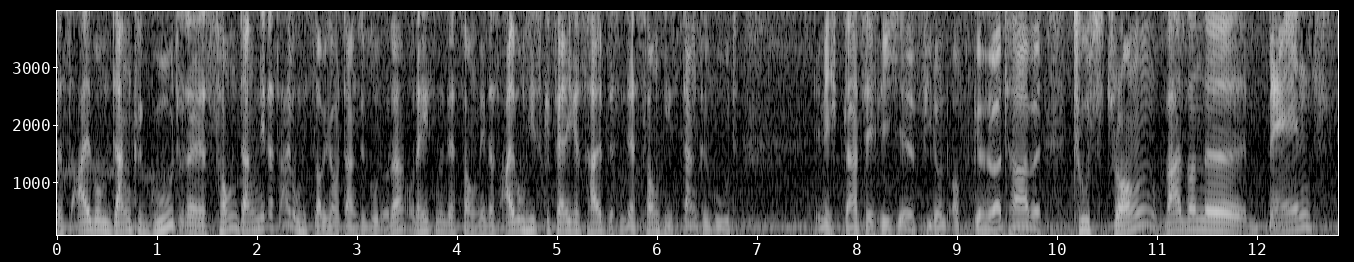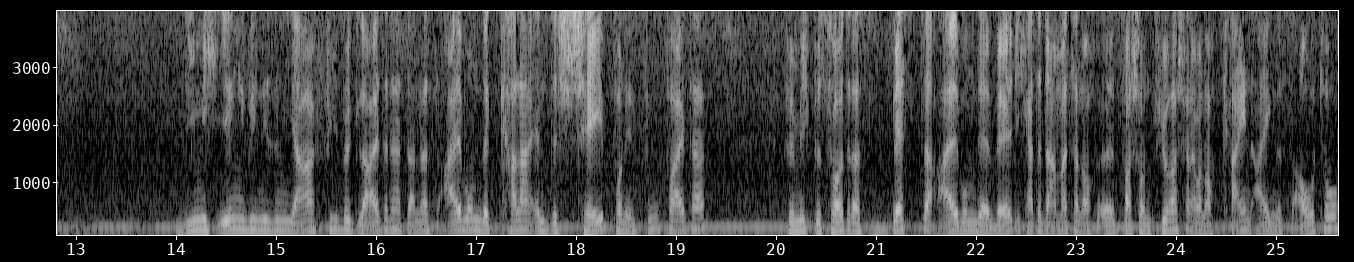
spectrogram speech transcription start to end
das Album Danke Gut oder der Song Danke, nee, das Album hieß glaube ich auch Danke Gut, oder? Oder hieß nur der Song? Nee, das Album hieß Gefährliches Halbwissen, der Song hieß Danke Gut, den ich tatsächlich äh, viel und oft gehört habe. Too Strong war so eine Band, die mich irgendwie in diesem Jahr viel begleitet hat. Dann das Album The Color and the Shape von den Foo Fighters. Für mich bis heute das beste Album der Welt. Ich hatte damals ja noch äh, zwar schon einen Führerschein, aber noch kein eigenes Auto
